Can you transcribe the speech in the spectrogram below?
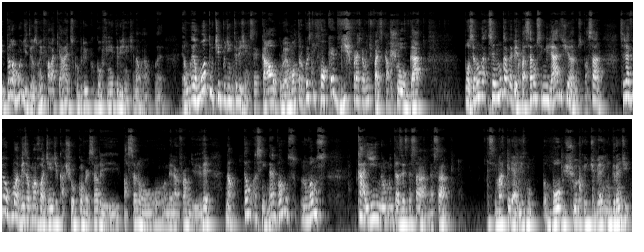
E pelo amor de Deus, não vem falar que, ah, descobriu que o golfinho é inteligente. Não, não. É, é, um, é um outro tipo de inteligência, é cálculo, é uma outra coisa que qualquer bicho praticamente faz. Cachorro, gato. Pô, você nunca, você nunca vai ver, passaram-se milhares de anos, passaram? Você já viu alguma vez alguma rodinha de cachorro conversando e passando a melhor forma de viver? Não. Então, assim, né, vamos, não vamos cair muitas vezes nessa, nessa esse materialismo bobo e chulo que a gente vê em grande,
